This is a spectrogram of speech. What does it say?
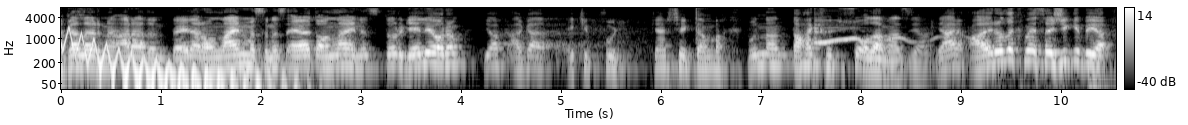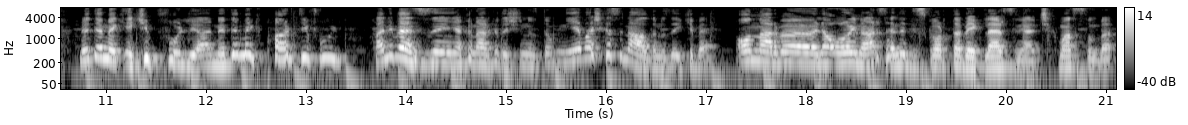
Agalarını aradın. Beyler online mısınız? Evet online'ız. Dur geliyorum. Yok aga ekip full. Gerçekten bak bundan daha kötüsü olamaz ya. Yani ayrılık mesajı gibi ya. Ne demek ekip full ya? Ne demek parti full? Hani ben sizin yakın arkadaşınızdım. Niye başkasını aldınız ekibe? Onlar böyle oynar sen de Discord'da beklersin yani çıkmazsın da.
